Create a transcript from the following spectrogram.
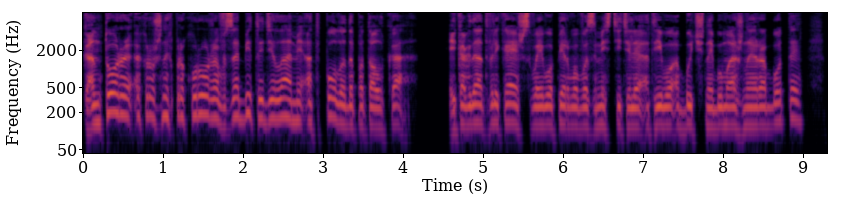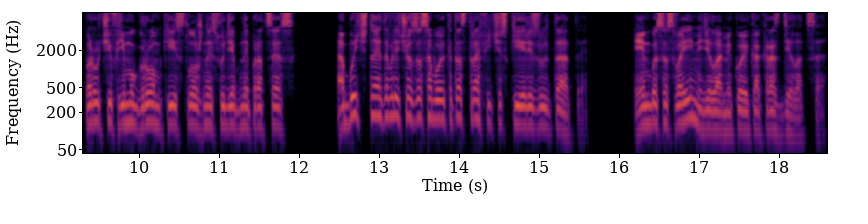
Конторы окружных прокуроров забиты делами от пола до потолка, и когда отвлекаешь своего первого заместителя от его обычной бумажной работы, поручив ему громкий и сложный судебный процесс, обычно это влечет за собой катастрофические результаты. Им бы со своими делами кое-как разделаться,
